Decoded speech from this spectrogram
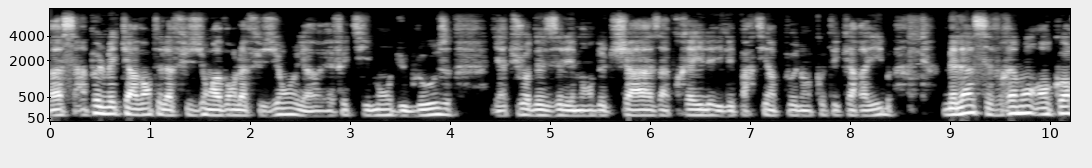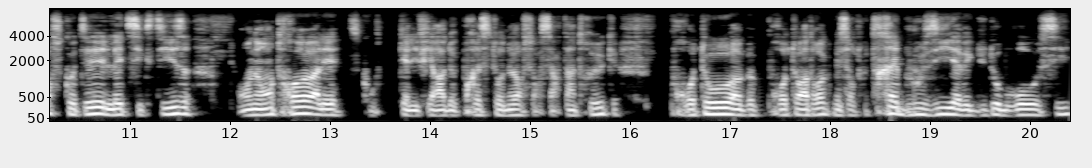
Euh, c'est un peu le mec qui a inventé la fusion avant la fusion. Il y a effectivement du blues, il y a toujours des éléments de jazz. Après, il est, il est parti un peu dans le côté Caraïbe. Mais là, c'est vraiment encore ce côté late 60s. On est entre, allez, ce qu'on qualifiera de prestoner sur certains trucs, proto, un peu proto hard rock, mais surtout très bluesy avec du dobro aussi,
